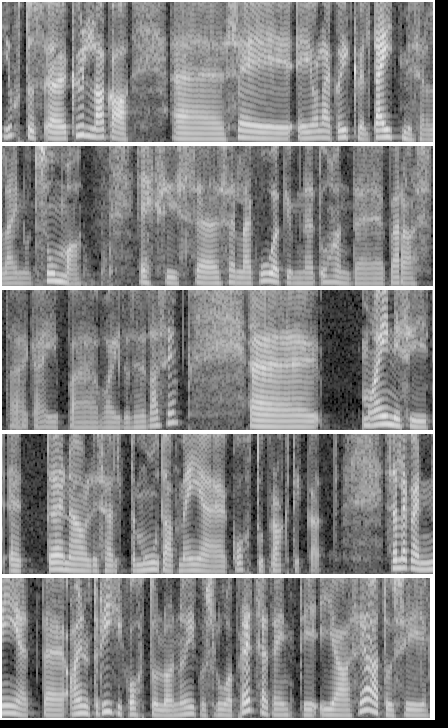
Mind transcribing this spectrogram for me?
juhtus äh, küll, aga äh, see ei ole kõik veel täitmisele läinud summa. ehk siis äh, selle kuuekümne tuhande pärast käib vaidlus edasi. mainisid, et tõenäoliselt muudab meie kohtupraktikat. sellega on nii, et ainult Riigikohtul on õigus luua pretsedenti ja seadusi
